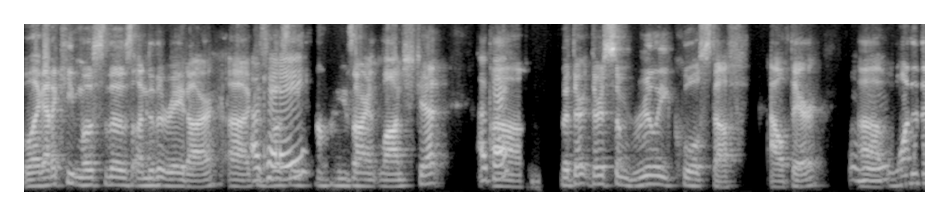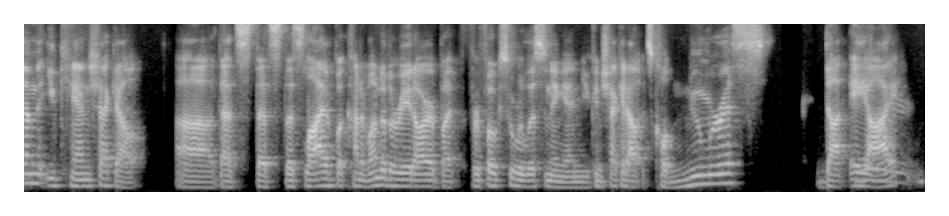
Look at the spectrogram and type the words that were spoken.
Well, I got to keep most of those under the radar because uh, okay. most of these companies aren't launched yet. Okay. Um, but there, there's some really cool stuff out there. Uh, mm-hmm. Uh, one of them that you can check out uh, that's that's that's live, but kind of under the radar. But for folks who are listening in, you can check it out. It's called Numerous.ai. Mm.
